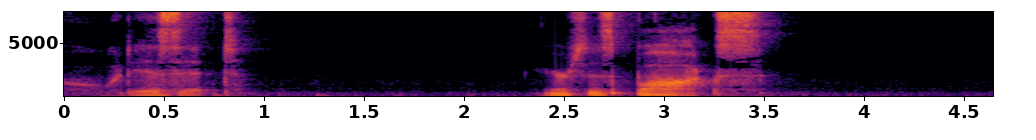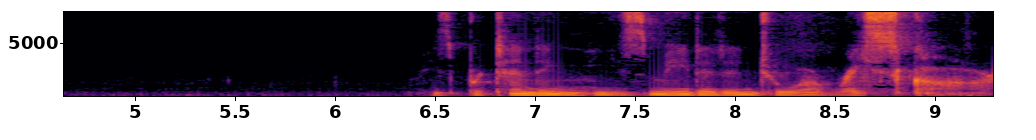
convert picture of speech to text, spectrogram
Oh, what is it? Here's his box. He's pretending he's made it into a race car.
